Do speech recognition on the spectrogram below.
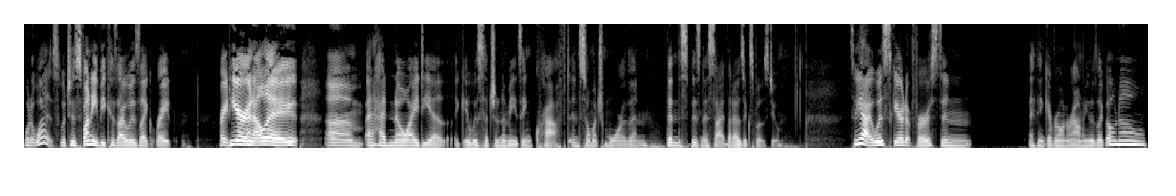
what it was, which is funny because I was like right right here in LA. Um, I had no idea like it was such an amazing craft and so much more than than this business side that I was exposed to. So yeah, I was scared at first and I think everyone around me was like, "Oh no,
